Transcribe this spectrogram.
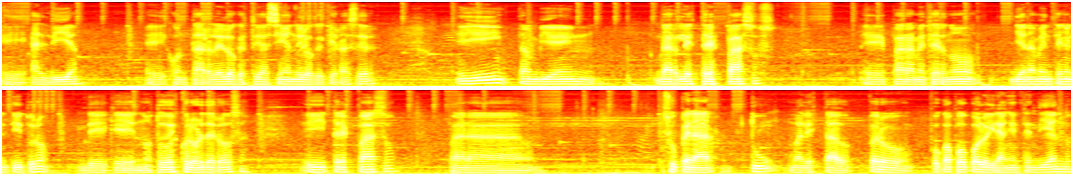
eh, al día, eh, contarle lo que estoy haciendo y lo que quiero hacer. Y también darles tres pasos eh, para meternos llenamente en el título de que no todo es color de rosa. Y tres pasos para superar tu mal estado. Pero poco a poco lo irán entendiendo.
